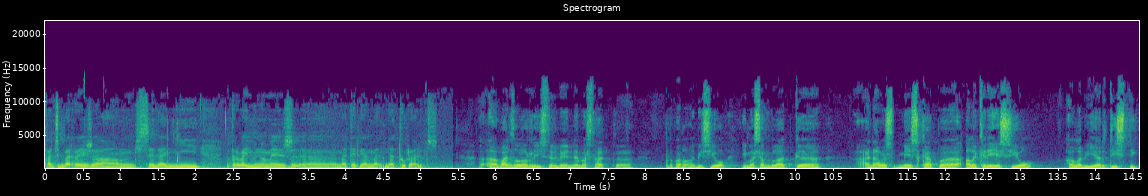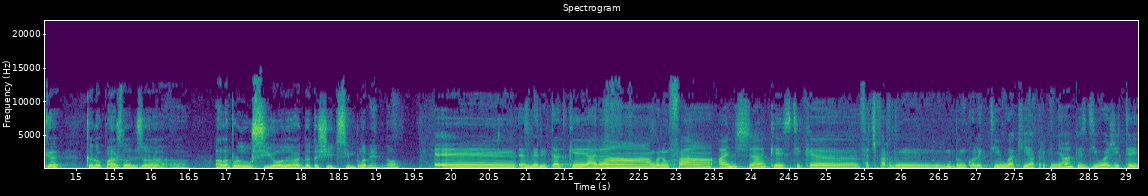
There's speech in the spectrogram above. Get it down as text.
faig barreja amb seda lli, treballo només eh, materials ma- naturals. Abans de l'enregistrament hem estat eh, preparant l'emissió i m'ha semblat que anaves més cap a, a la creació, a la via artística, que no pas doncs, a, a, la producció de, de teixits simplement, no? Eh, és veritat que ara, bueno, fa anys ja que estic, eh, faig part d'un d'un col·lectiu aquí a Perpinyà que es diu Agité.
